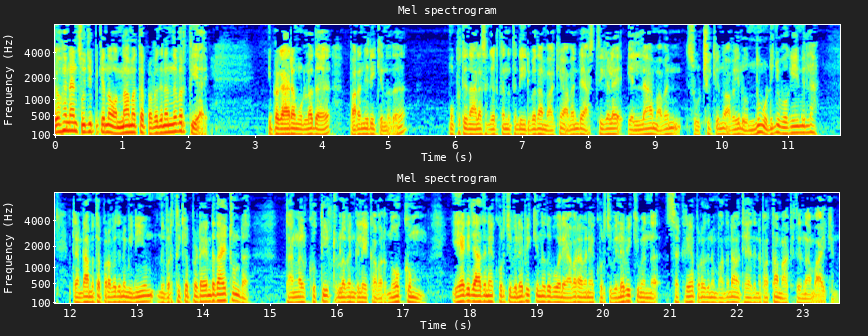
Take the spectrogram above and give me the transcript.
യോഹനാൻ സൂചിപ്പിക്കുന്ന ഒന്നാമത്തെ പ്രവചനം നിവൃത്തിയായി. ഇപ്രകാരമുള്ളത് പറഞ്ഞിരിക്കുന്നത് മുപ്പത്തിനാലാം സങ്കീർത്തനത്തിന്റെ ഇരുപതാം വാക്യം അവന്റെ അസ്ഥികളെ എല്ലാം അവൻ സൂക്ഷിക്കുന്നു അവയിൽ ഒന്നും ഒടിഞ്ഞു പോകുകയുമില്ല. രണ്ടാമത്തെ പ്രവചനം ഇനിയും നിവർത്തിക്കപ്പെടേണ്ടതായിട്ടുണ്ട്. തങ്ങൾ കുത്തിയിട്ടുള്ളവെങ്കിലേക്ക് അവർ നോക്കും. ഏകജാതനെക്കുറിച്ച് വിലപിക്കുന്നത് പോലെ അവർ അവനെക്കുറിച്ച് വിലപിക്കുമെന്ന് സക്രിയ പ്രവചനം പന്ത്രണ്ടാം അധ്യായത്തിന്റെ പത്താം വാക്യത്തിൽ നാം വായിക്കുന്നു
